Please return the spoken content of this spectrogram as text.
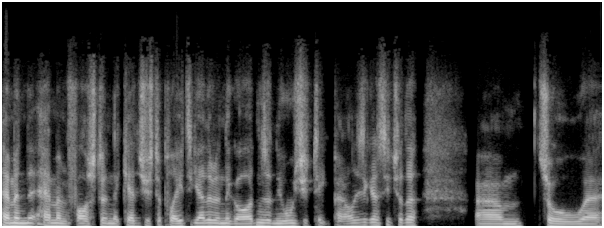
him and him and Foster and the kids used to play together in the gardens and they always used to take penalties against each other. Um, so uh,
